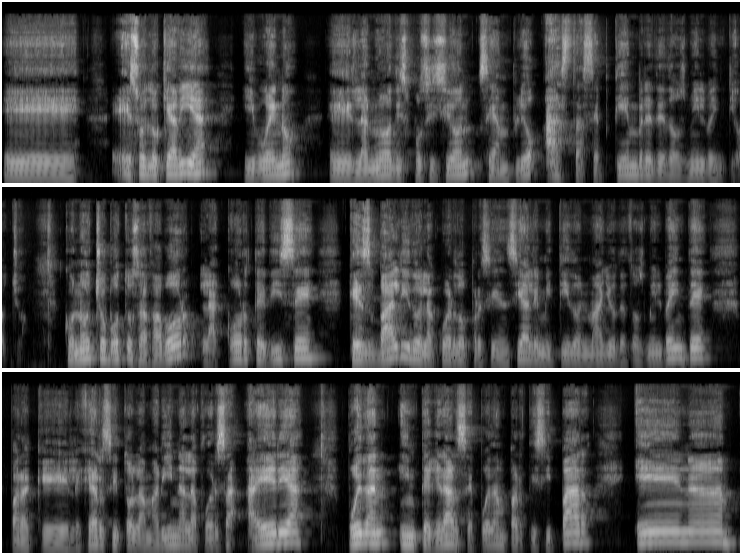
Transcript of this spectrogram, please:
Eh, eso es lo que había y bueno, eh, la nueva disposición se amplió hasta septiembre de 2028. Con ocho votos a favor, la Corte dice que es válido el acuerdo presidencial emitido en mayo de 2020 para que el ejército, la marina, la fuerza aérea puedan integrarse, puedan participar en ah,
